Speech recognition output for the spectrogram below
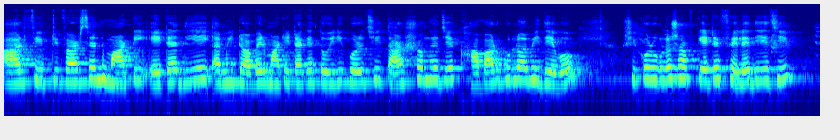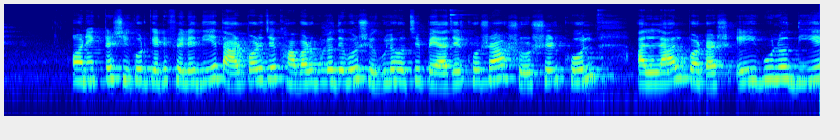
আর ফিফটি পারসেন্ট মাটি এটা দিয়েই আমি টবের মাটিটাকে তৈরি করেছি। তার সঙ্গে যে খাবারগুলো আমি দেব, শিকড়গুলো সব কেটে ফেলে দিয়েছি। অনেকটা শিকড় কেটে ফেলে দিয়ে তারপরে যে খাবারগুলো দেব, সেগুলো হচ্ছে পেঁয়াজের খোসা, সর্ষের খোল আর লাল পটাশ। এইগুলো দিয়ে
